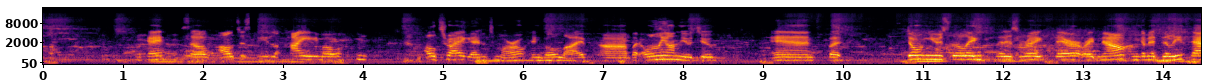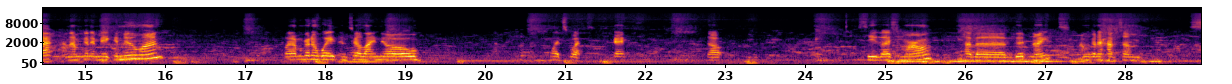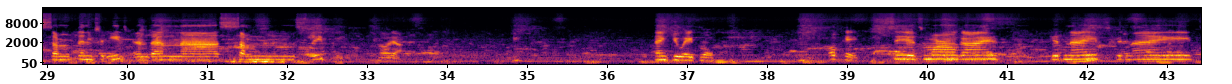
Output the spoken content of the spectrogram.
Okay, so I'll just be hi emo. I'll try again tomorrow and go live, uh, but only on YouTube. And but don't use the link that is right there right now. I'm gonna delete that and I'm gonna make a new one. But I'm gonna wait until I know what's what. Okay. So see you guys tomorrow. Have a good night. I'm gonna have some something to eat and then uh, some sleep. So yeah. Thank you, April. Okay. See you tomorrow, guys. Good night. Good night.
